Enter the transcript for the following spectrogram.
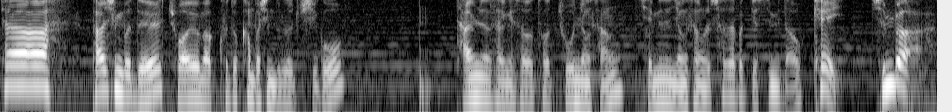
자, 봐주신 분들, 좋아요, 막 구독 한 번씩 눌러주시고, 다음 영상에서 더 좋은 영상, 재밌는 영상으로 찾아뵙겠습니다. 오케이. 진바!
